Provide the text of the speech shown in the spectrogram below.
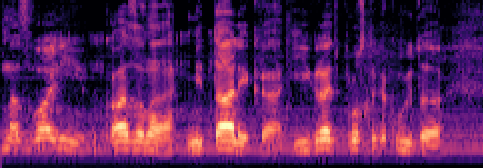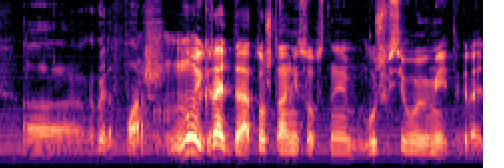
в названии указано металлика, и играть просто какую-то э, какой-то фарш. Ну, играть, да, то, что они, собственно, лучше всего и умеют играть.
